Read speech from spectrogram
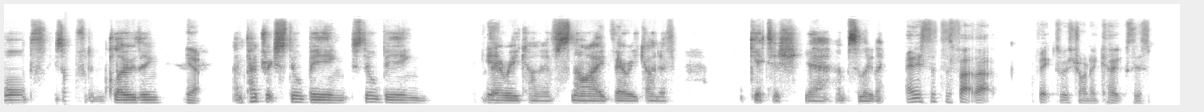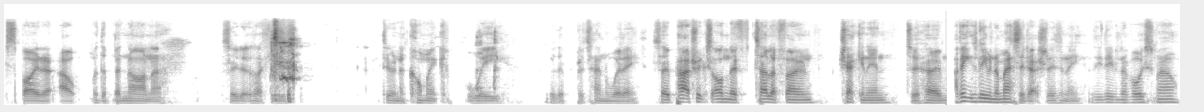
warmth. He's offered him clothing. Yeah. and Patrick's still being still being Yeah. very kind of snide, very kind of gittish. Yeah, absolutely. And it's just the fact that Victor is trying to coax this spider out with a banana, so he looks like he's doing a comic wee with a pretend willy. So Patrick's on the telephone checking in to home. I think he's leaving a message actually, isn't he? Is he leaving a voicemail?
